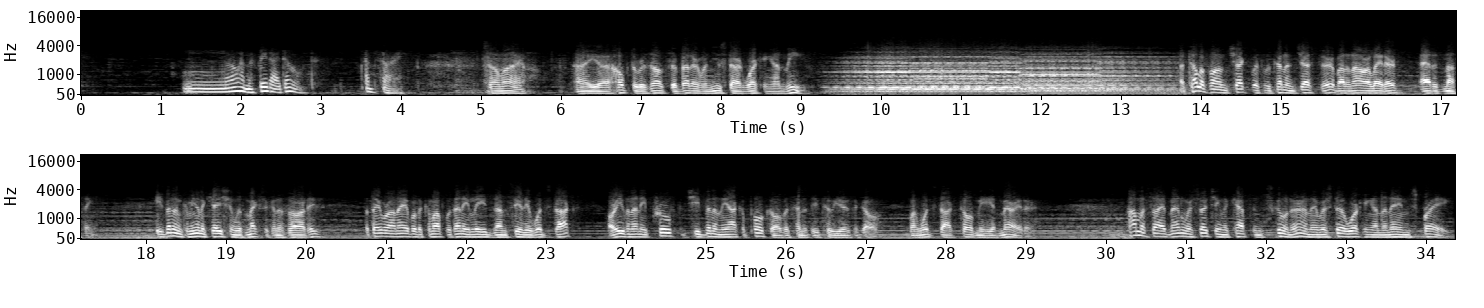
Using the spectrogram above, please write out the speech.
No, I'm afraid I don't. I'm sorry. So am I. I uh, hope the results are better when you start working on me. A telephone check with Lieutenant Jester about an hour later added nothing. He'd been in communication with Mexican authorities, but they were unable to come up with any leads on Celia Woodstock or even any proof that she'd been in the Acapulco vicinity two years ago when Woodstock told me he had married her. Homicide men were searching the captain's schooner, and they were still working on the name Sprague.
